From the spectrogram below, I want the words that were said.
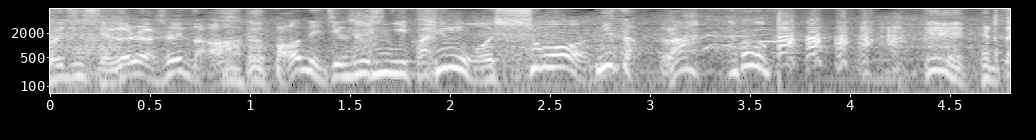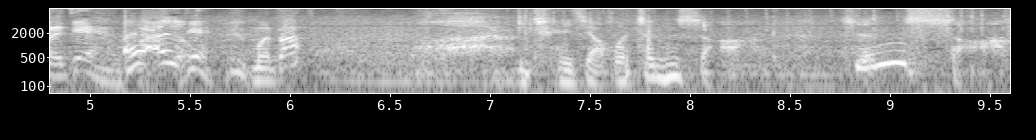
回去洗个热水澡，保你精神。你听我说，你怎么了？再见，哎再见，么子。哇，这家伙真傻，真傻。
